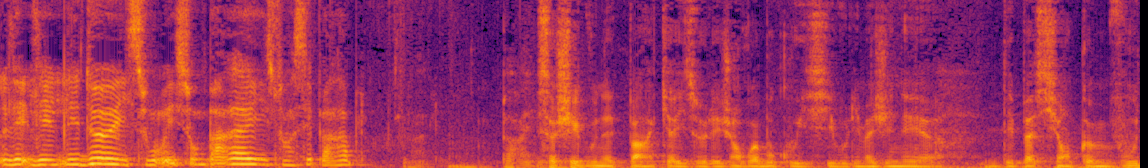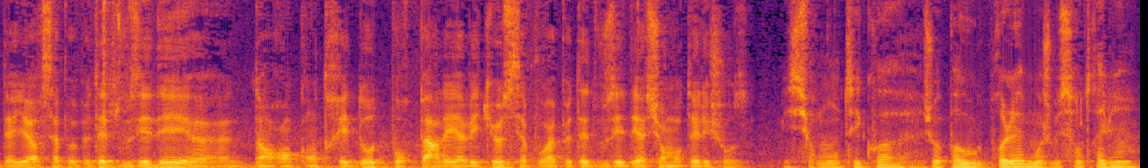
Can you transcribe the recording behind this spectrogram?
Les, les- les deux, ils sont, ils sont pareils, ils sont inséparables. Pareil. Sachez que vous n'êtes pas un cas isolé. J'en vois beaucoup ici, vous l'imaginez. euh, des patients comme vous. D'ailleurs, ça peut peut-être vous aider euh, d'en rencontrer d'autres pour parler avec eux. Ça pourrait peut-être vous aider à surmonter les choses. Mais surmonter quoi? Je vois pas où le problème. Moi, je me sens très bien.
